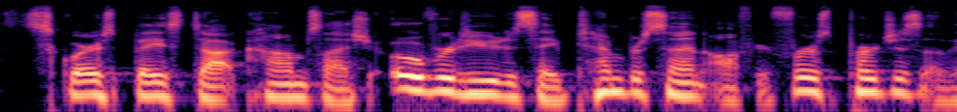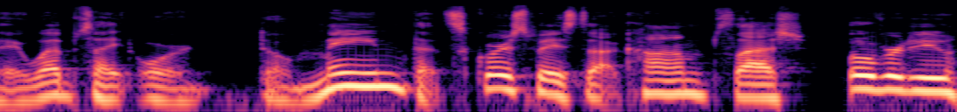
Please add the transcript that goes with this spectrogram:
squarespace.com slash overdue to save 10% off your first purchase of a website or domain. That's squarespace.com slash overdue.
